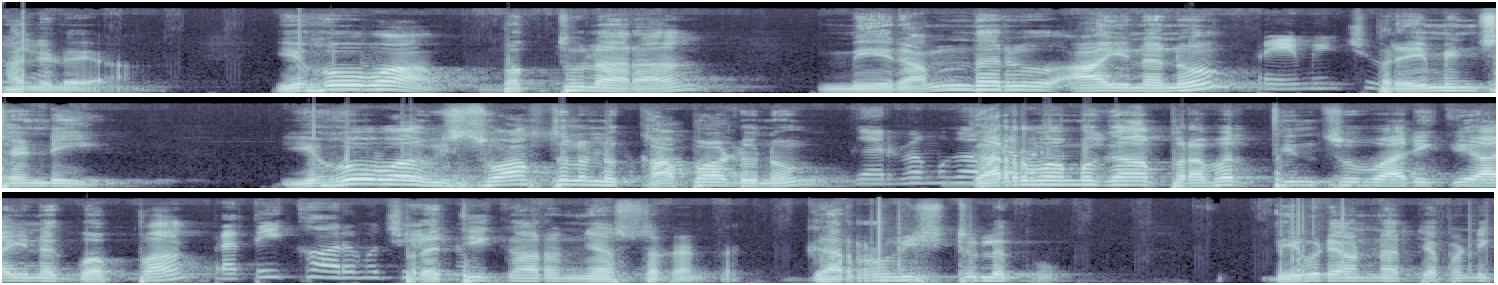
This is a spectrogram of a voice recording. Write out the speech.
హల్లెలూయా. యెహోవా భక్తులారా మీరందరూ ఆయనను ప్రేమించు. ప్రేమించండి. యెహోవా విశ్వాసులను కాపాడును. గర్వముగా ప్రవర్తించు. వారికి ఆయన గొప్ప ప్రతీకారము ప్రతీకారం చేస్తాడంట. గర్విష్ఠులకు. దేవుడు ఏమన్నారు చెప్పండి?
